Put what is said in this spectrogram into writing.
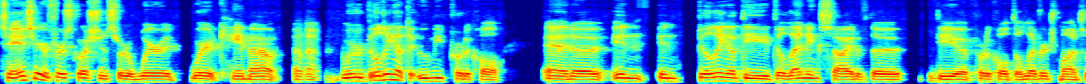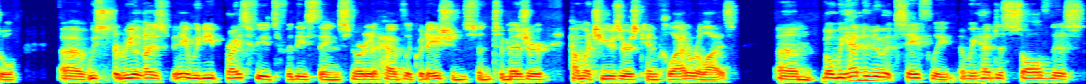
to answer your first question, sort of where it where it came out, uh, we were building out the Umee protocol, and uh, in in building out the the lending side of the the uh, protocol, the leverage module, uh, we sort of realized, hey, we need price feeds for these things in order to have liquidations and to measure how much users can collateralize. Um, but we had to do it safely, and we had to solve this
